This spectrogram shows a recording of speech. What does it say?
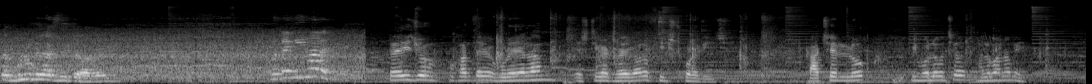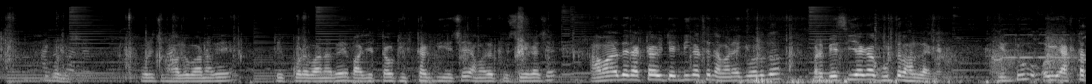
তো ব্লু গ্লাস দিতে হবে। ওটা নীল হবে? তো? তো এই যে ওখান থেকে ঘুরে এলাম এস্টিমেট হয়ে গেল ফিক্সড করে দিয়েছি। কাছের লোক কি বলে বলছে? ভালো বানাবে? কি বলেছে? বলেছে ভালো বানাবে ঠিক করে বানাবে বাজেটটাও ঠিকঠাক দিয়েছে আমাদের পুষিয়ে গেছে। আমাদের একটা ওই টেকনিক আছে না মানে কি বলতো মানে বেশি জায়গা ঘুরতে ভালো লাগে না। কিন্তু ওই একটার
